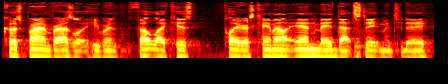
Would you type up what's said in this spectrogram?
Coach Brian Braswell at Hebron felt like his players came out and made that statement today.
